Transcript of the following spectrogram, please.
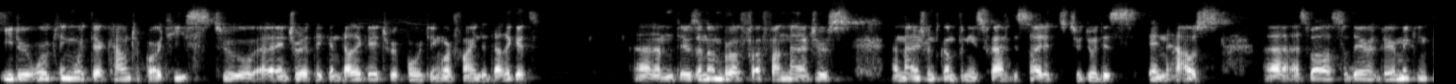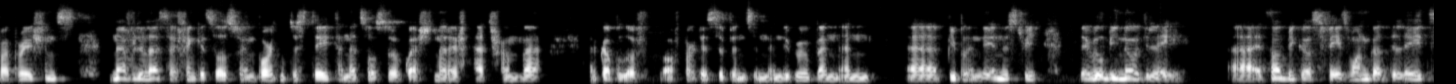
either working with their counterparties to uh, ensure that they can delegate reporting or find a delegate. Um, there's a number of, of, fund managers and management companies who have decided to do this in house. Uh, as well. So they're they're making preparations. Nevertheless, I think it's also important to state, and that's also a question that I've had from uh, a couple of, of participants in, in the group and and uh, people in the industry. There will be no delay. Uh, it's not because phase one got delayed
